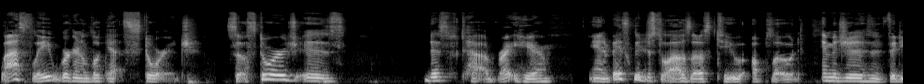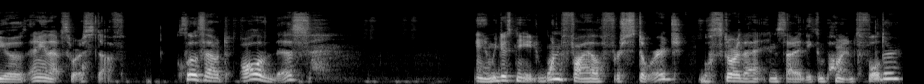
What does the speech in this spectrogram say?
Lastly, we're going to look at storage. So storage is this tab right here, and it basically just allows us to upload images, videos, any of that sort of stuff. Close out all of this, and we just need one file for storage. We'll store that inside of the components folder,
